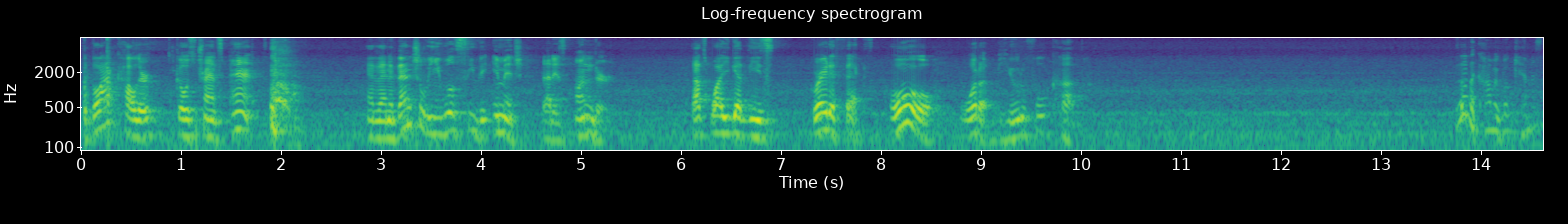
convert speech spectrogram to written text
the black color goes transparent. and then eventually you will see the image that is under. That's why you get these great effects. Oh, what a beautiful cup. Is that the comic book chemist?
